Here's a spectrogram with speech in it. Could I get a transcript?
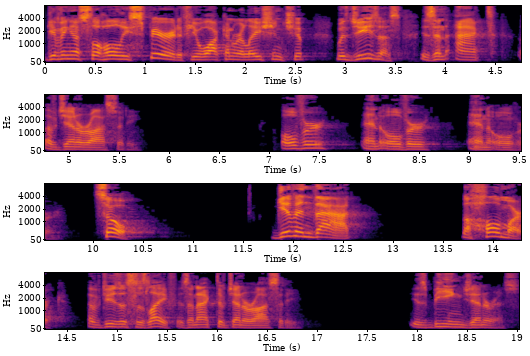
Giving us the Holy Spirit, if you walk in relationship with Jesus, is an act of generosity. over and over and over. So, given that, the hallmark of Jesus' life is an act of generosity, is being generous.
